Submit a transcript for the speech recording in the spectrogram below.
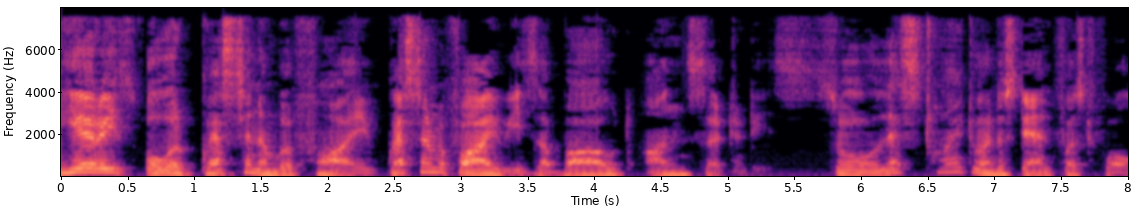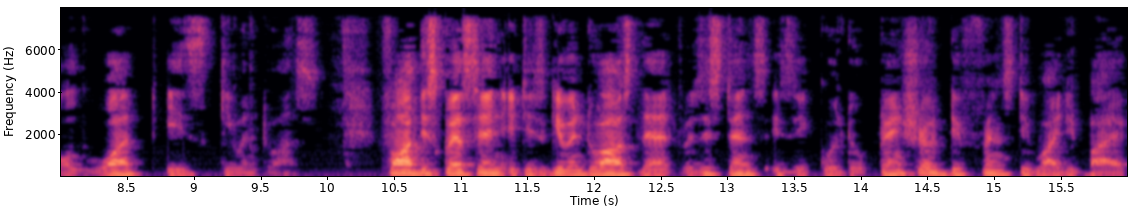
Here is our question number five. Question number five is about uncertainties. So let's try to understand first of all what is given to us. For this question, it is given to us that resistance is equal to potential difference divided by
